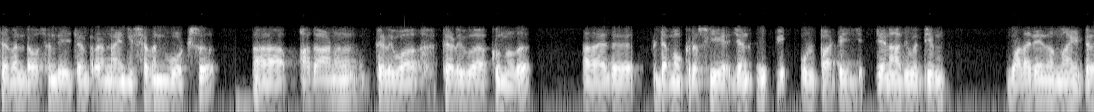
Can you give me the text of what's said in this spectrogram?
seven thousand eight hundred ninety seven votes അതാണ് തെളിവ തെളിവാക്കുന്നത്. അതായത് ഡെമോക്രസിയെ ജന ഉൾപാർട്ടി ജനാധിപത്യം വളരെ നന്നായിട്ട്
